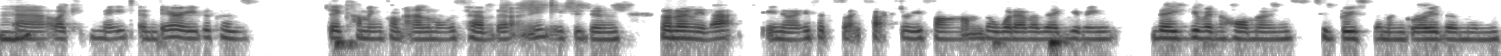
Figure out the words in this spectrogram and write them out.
mm-hmm. uh, like meat and dairy, because they're coming from animals who have their own estrogen. Not only that, you know, if it's like factory farmed or whatever, they're giving they're given hormones to boost them and grow them and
